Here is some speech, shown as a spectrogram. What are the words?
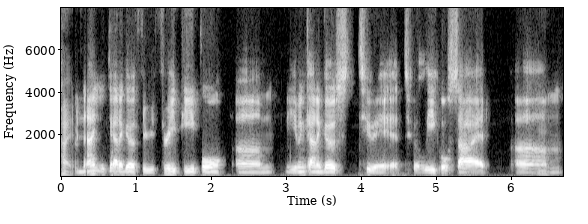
Right. But now you've got to go through three people um, even kind of goes to a to a legal side um,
